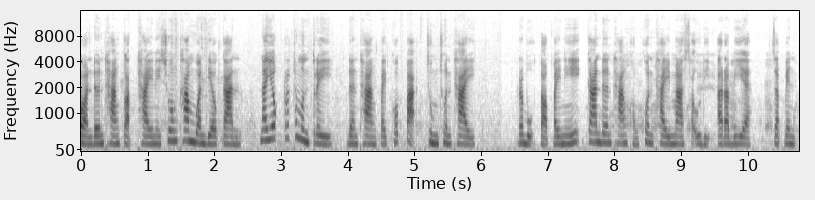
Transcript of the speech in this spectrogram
ก่อนเดินทางกลับไทยในช่วงค่ำวันเดียวกัน นายกรัฐมนตรีเดินทางไปพบปะชุมชนไทย ระบุต่อไปนี้การเดินทางของคนไทยมาซาอุดิอาระเบียจะเป็นไป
